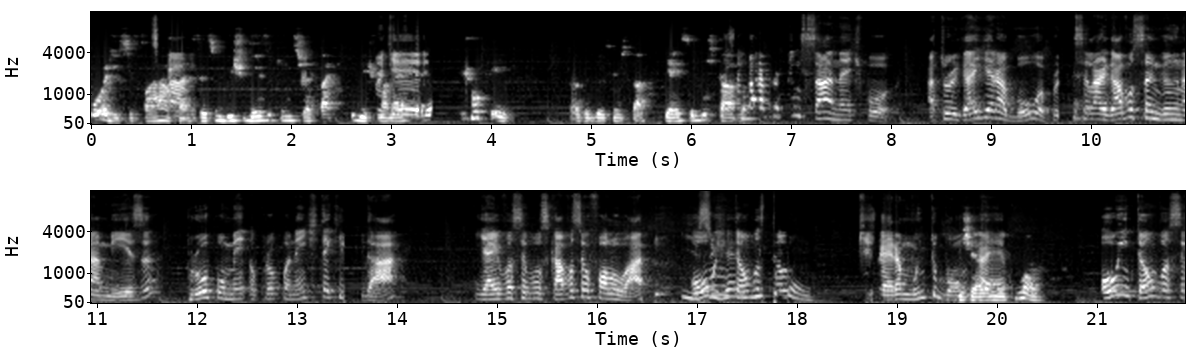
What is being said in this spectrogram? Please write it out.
hoje se fala, ah, Cara. cara, fez um bicho 2,500 de ataque, que bicho, mas na Porque- época era um bicho ok. Fazer 2,500 de ataque. E aí você Você buscava. para pra pensar, né? Tipo, a tour guide era boa porque você largava o Sangan na mesa pro, opome- pro oponente ter que lidar. E aí você buscava o seu follow-up. Isso ou já então é muito você- bom. Que já era muito bom. já era muito bom. Ou então você.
